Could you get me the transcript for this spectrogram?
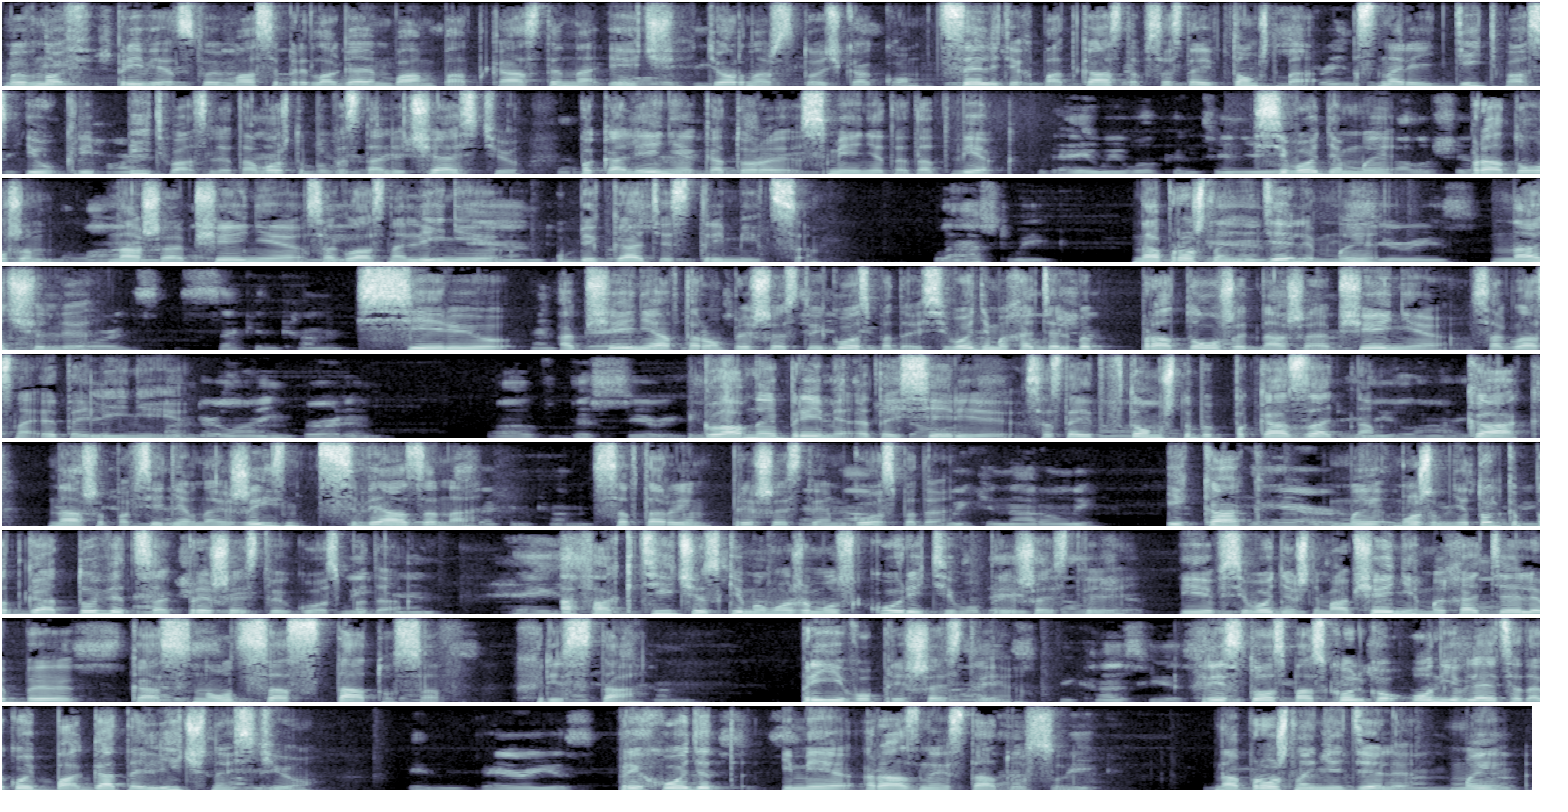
Мы вновь приветствуем вас и предлагаем вам подкасты на hturners.com. Цель этих подкастов состоит в том, чтобы снарядить вас и укрепить вас для того, чтобы вы стали частью поколения, которое сменит этот век. Сегодня мы продолжим наше общение согласно линии «Убегать и стремиться». На прошлой неделе мы начали серию общения о втором пришествии Господа. И сегодня мы хотели бы продолжить наше общение согласно этой линии. Главное бремя этой серии состоит в том, чтобы показать нам, как наша повседневная жизнь связана со вторым пришествием Господа. И как мы можем не только подготовиться к пришествию Господа, а фактически мы можем ускорить его пришествие. И в сегодняшнем общении мы хотели бы коснуться статусов Христа при его пришествии. Христос, поскольку он является такой богатой личностью, приходит, имея разные статусы. На прошлой неделе мы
